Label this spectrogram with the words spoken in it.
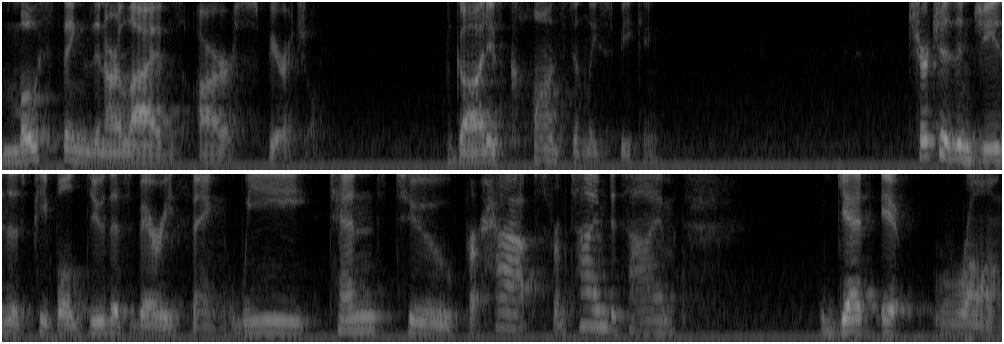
most things in our lives are spiritual. God is constantly speaking. Churches and Jesus people do this very thing. We tend to, perhaps from time to time, get it wrong.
